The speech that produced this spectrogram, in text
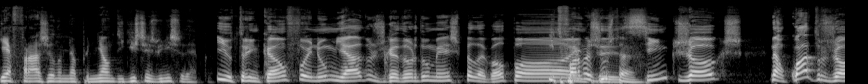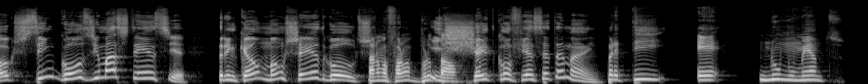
que é frágil, na minha opinião, digo isto desde o início da época. E o Trincão foi nomeado jogador do mês pela Goal Point. E de forma justa. Cinco jogos, não, quatro jogos, cinco gols e uma assistência. Trincão, mão cheia de golos. Está numa forma brutal. E cheio de confiança também. Para ti, é, no momento,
